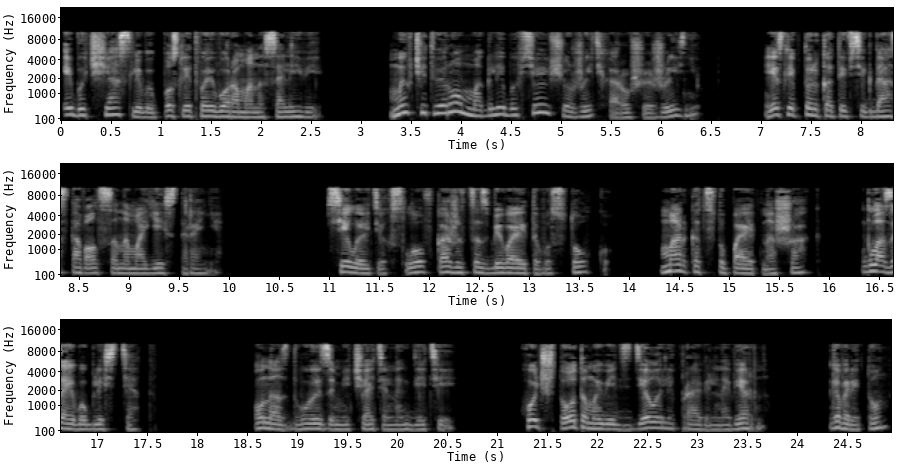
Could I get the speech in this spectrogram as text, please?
и быть счастливы после твоего романа с Оливией. Мы вчетвером могли бы все еще жить хорошей жизнью, если б только ты всегда оставался на моей стороне. Сила этих слов, кажется, сбивает его с толку. Марк отступает на шаг, глаза его блестят. У нас двое замечательных детей. Хоть что-то мы ведь сделали правильно, верно? Говорит он,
